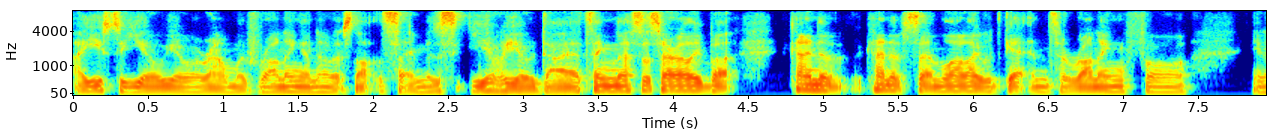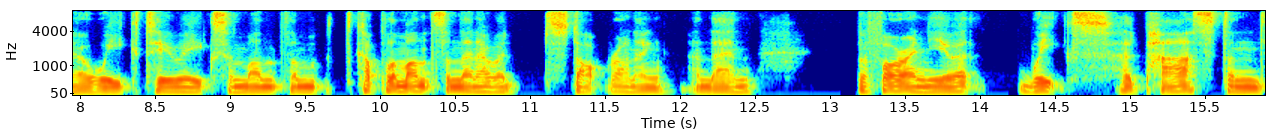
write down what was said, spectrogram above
I used to yo-yo around with running. I know it's not the same as yo-yo dieting necessarily, but kind of kind of similar. I would get into running for you know a week, two weeks, a month, a couple of months, and then I would stop running. And then before I knew it, weeks had passed, and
